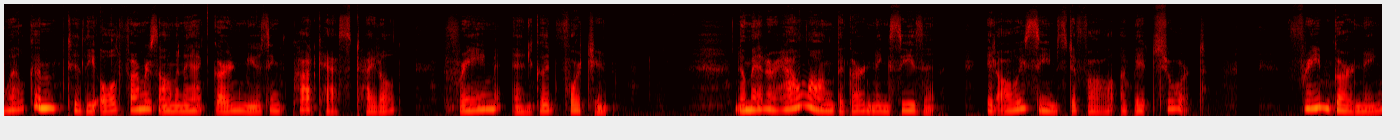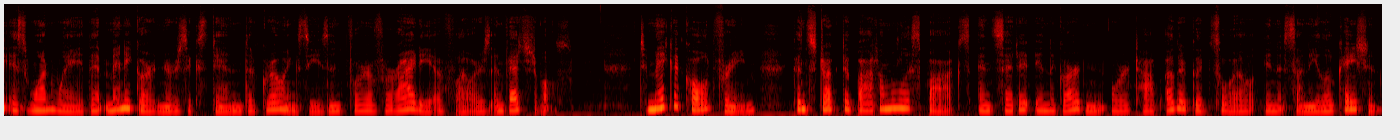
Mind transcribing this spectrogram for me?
Welcome to the Old Farmer's Almanac Garden Musing podcast titled Frame and Good Fortune. No matter how long the gardening season, it always seems to fall a bit short. Frame gardening is one way that many gardeners extend the growing season for a variety of flowers and vegetables. To make a cold frame, construct a bottomless box and set it in the garden or top other good soil in a sunny location.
